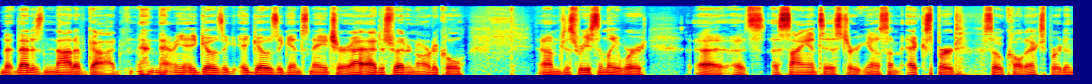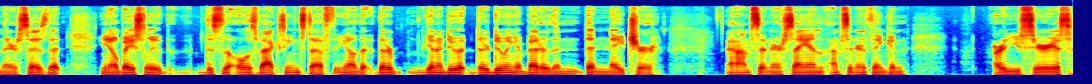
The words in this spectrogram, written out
That that is not of God. I mean, it goes it goes against nature. I, I just read an article um, just recently where a, a, scientist or you know some expert, so-called expert in there, says that you know basically this all this vaccine stuff. You know that they're, they're going to do it. They're doing it better than than nature and I'm sitting there saying, I'm sitting there thinking, are you serious?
